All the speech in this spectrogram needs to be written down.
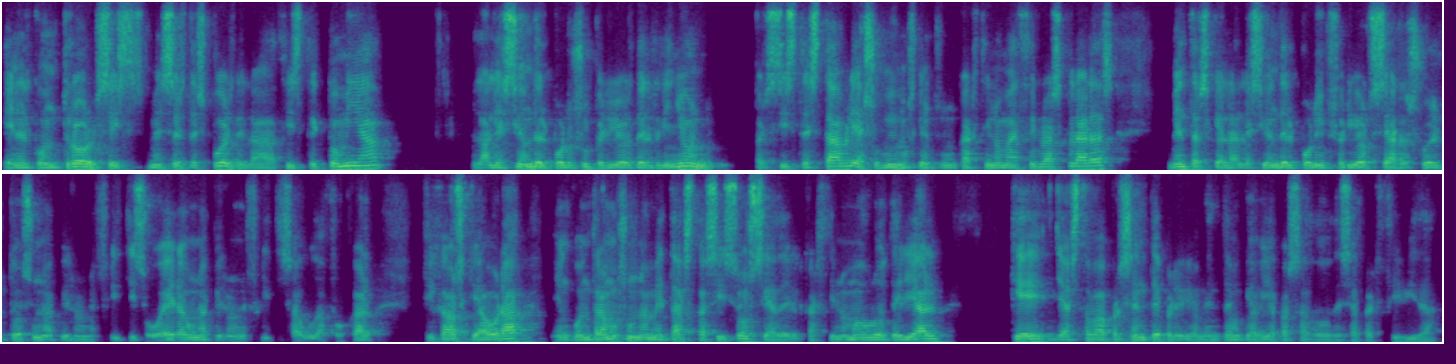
en el control, seis meses después de la cistectomía, la lesión del polo superior del riñón persiste estable, asumimos que es un carcinoma de células claras, mientras que la lesión del polo inferior se ha resuelto, es una pielonefritis o era una pielonefritis aguda focal. Fijaos que ahora encontramos una metástasis ósea del carcinoma urotelial que ya estaba presente previamente, aunque había pasado desapercibida.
